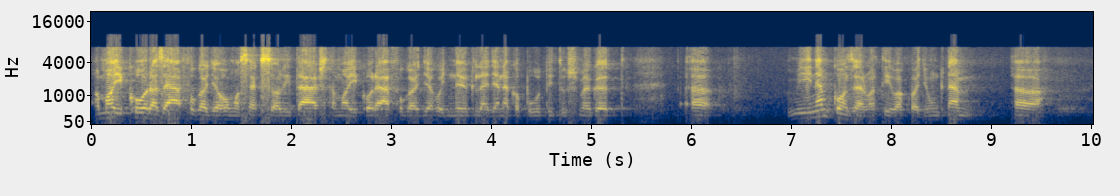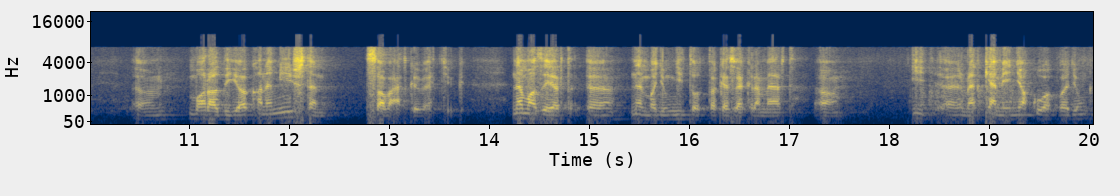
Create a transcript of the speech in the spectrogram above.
a mai kor az elfogadja a homoszexualitást, a mai kor elfogadja, hogy nők legyenek a pulpitus mögött. Mi nem konzervatívak vagyunk, nem maradiak, hanem mi Isten szavát követjük. Nem azért nem vagyunk nyitottak ezekre, mert, így, mert kemény nyakúak vagyunk,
